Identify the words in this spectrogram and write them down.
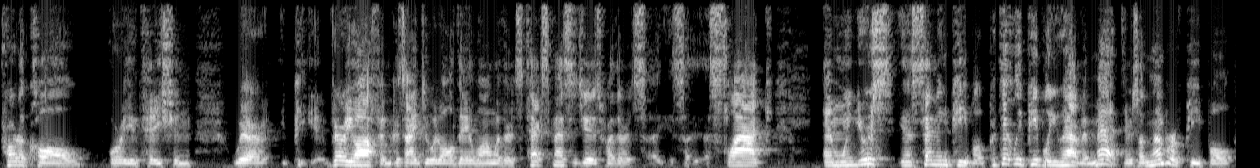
protocol orientation where very often, because I do it all day long, whether it's text messages, whether it's a, Slack, and when you're you know, sending people, particularly people you haven't met, there's a number of people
